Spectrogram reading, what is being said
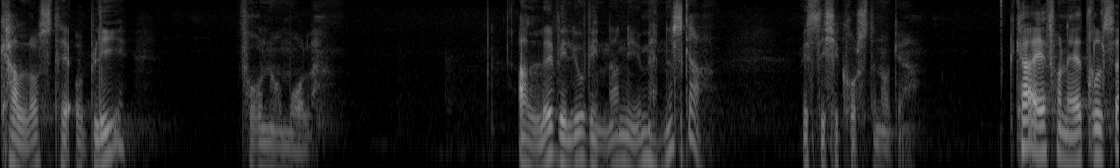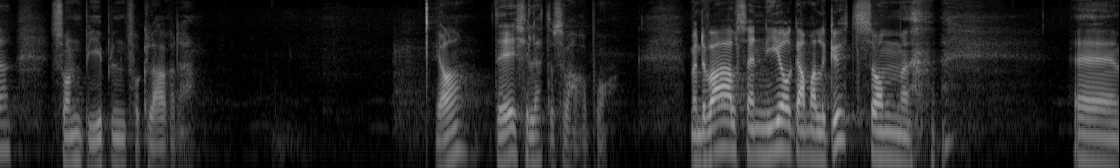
kaller oss til å bli for å nå målet. Alle vil jo vinne nye mennesker hvis det ikke koster noe. Hva er fornedrelse, sånn Bibelen forklarer det? Ja, det er ikke lett å svare på. Men det var altså en ni år gammel gutt som eh,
